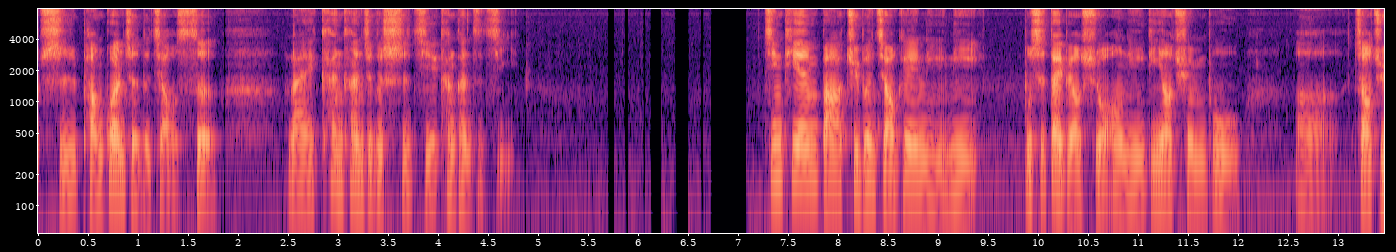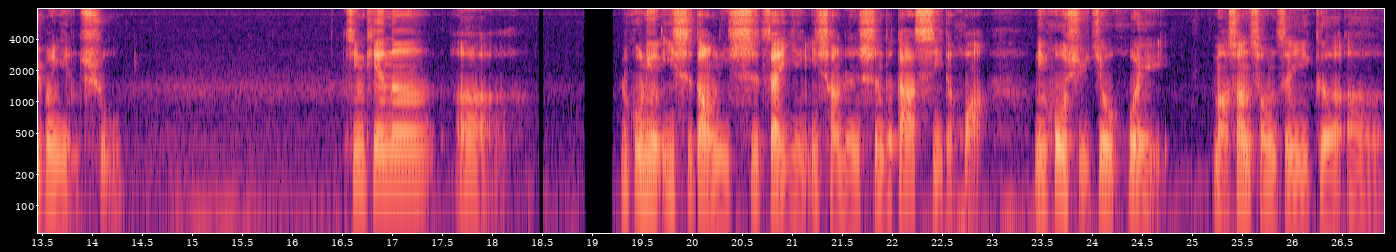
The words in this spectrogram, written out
是旁观者的角色。来看看这个世界，看看自己。今天把剧本交给你，你不是代表说哦，你一定要全部呃照剧本演出。今天呢，呃，如果你有意识到你是在演一场人生的大戏的话，你或许就会马上从这一个呃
